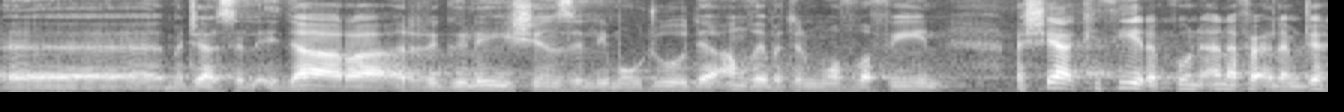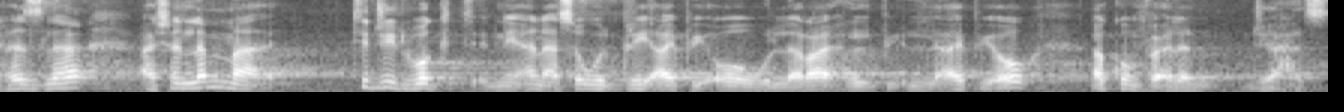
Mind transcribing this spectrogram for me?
آه، مجالس الإدارة ال regulations اللي موجودة أنظمة الموظفين. أشياء كثير أكون أنا فعلا مجهز لها عشان لما تجي الوقت إني أنا أسوي ال pre IPO ولا رايح ال IPO أكون فعلا جاهز.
